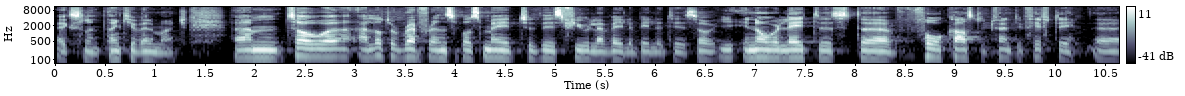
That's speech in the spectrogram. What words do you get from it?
Excellent. Thank you very much. Um, so uh, a lot of reference was made to this fuel availability. So in our latest uh, forecast to 2050 uh,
